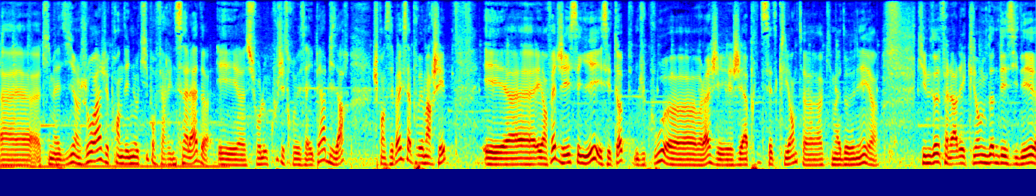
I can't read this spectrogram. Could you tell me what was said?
euh, qui m'a dit un jour, ah, je vais prendre des gnocchis pour faire une salade. Et euh, sur le coup, j'ai trouvé ça hyper bizarre. Je pensais pas que ça pouvait marcher. Et, euh, en fait, j'ai essayé et c'est top. Du coup, voilà, j'ai appris de cette cliente qui m'a donné, qui nous donne, les clients nous donnent des idées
